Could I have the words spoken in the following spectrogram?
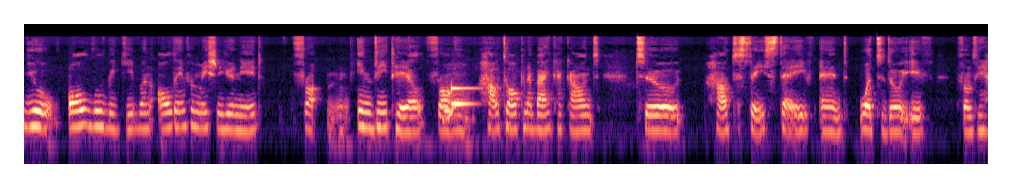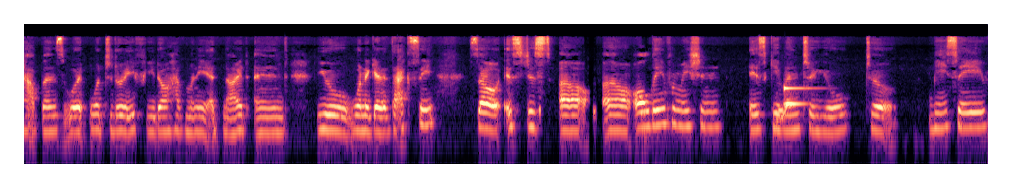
you all will be given all the information you need from in detail from how to open a bank account to how to stay safe and what to do if something happens what, what to do if you don't have money at night and you want to get a taxi. So it's just uh, uh, all the information is given to you to be safe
